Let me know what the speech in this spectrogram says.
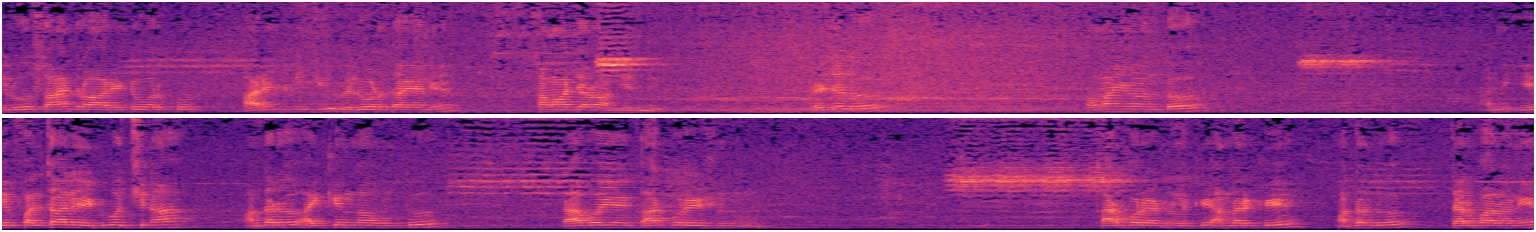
ఈరోజు సాయంత్రం ఆరింటి వరకు ఆరింటి నుంచి వెలువడతాయని సమాచారం అందింది. ప్రజలు సమన్వయంతో అన్ని ఏ ఫలితాలు ఎటు వచ్చినా అందరూ ఐక్యంగా ఉంటూ రాబోయే కార్పొరేషన్ కార్పొరేటర్లకి అందరికీ మద్దతు తెలపాలని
